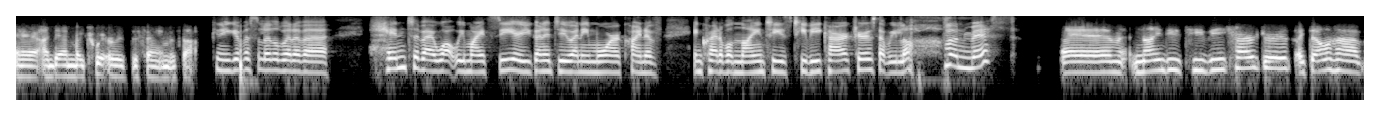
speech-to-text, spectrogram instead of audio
Uh, and then my Twitter is the same as that. Can you give us a little bit of a hint about what we might see? Are you going to do any more kind of incredible 90s TV characters that we love and miss? Um, 90s TV characters, I don't have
